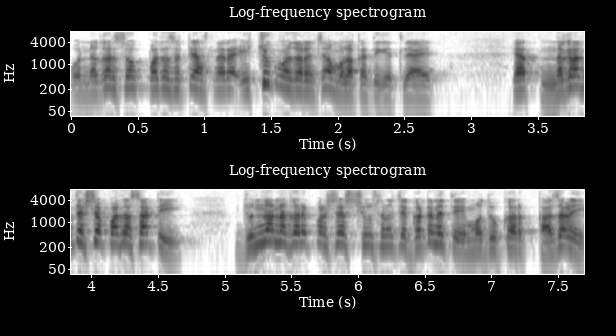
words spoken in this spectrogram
व नगरसेवक पदासाठी असणाऱ्या इच्छुक उमेदवारांच्या मुलाखती घेतल्या आहेत. यात नगराध्यक्ष पदासाठी जुन्नर नगर परिषद शिवसेनेचे गटनेते मधुकर काजळे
